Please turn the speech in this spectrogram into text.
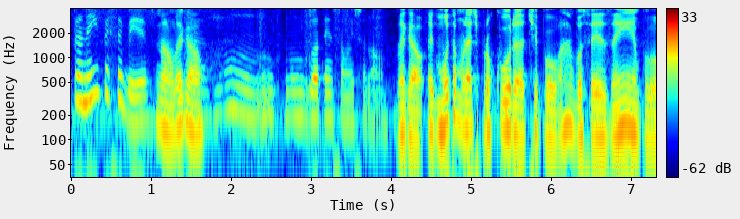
para nem perceber. Não, legal. É, não, não, não, dou atenção a isso não. Legal. Muita mulher te procura, tipo, ah, você é exemplo.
